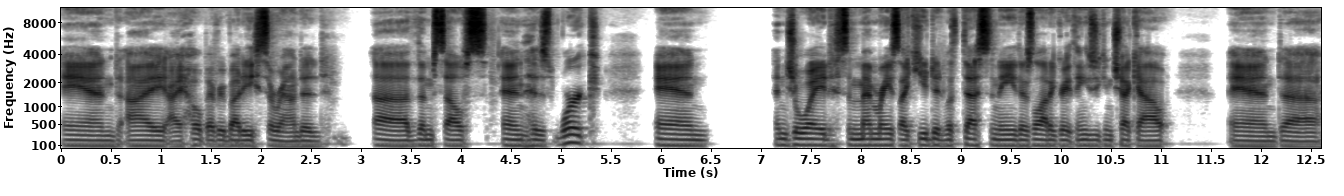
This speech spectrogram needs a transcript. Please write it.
and I I hope everybody surrounded uh, themselves and his work and enjoyed some memories like you did with Destiny. There's a lot of great things you can check out, and uh,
